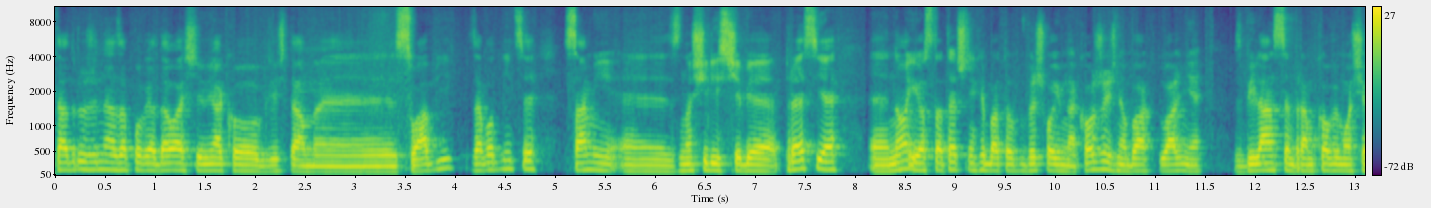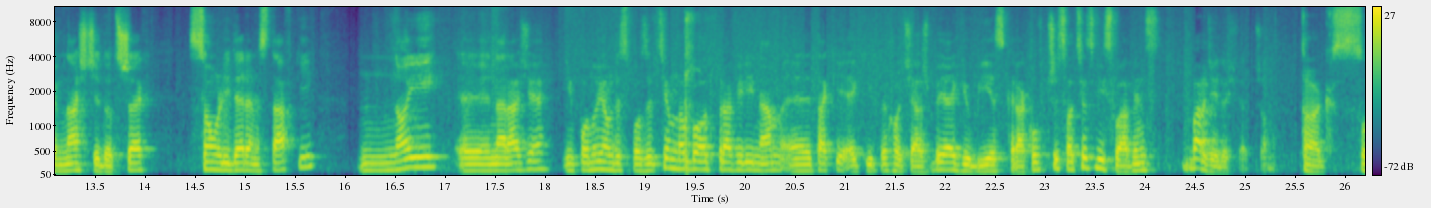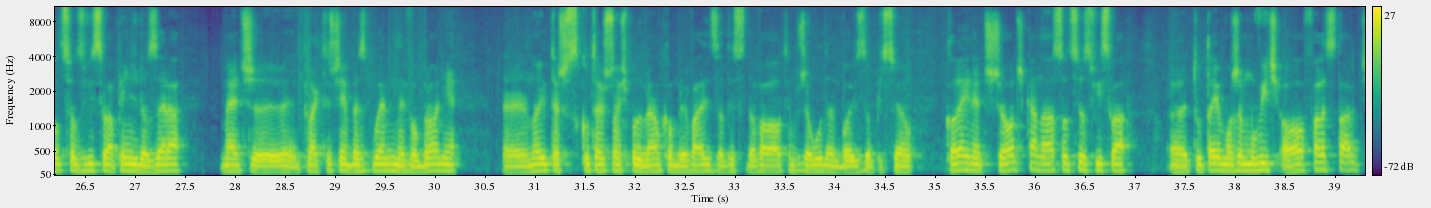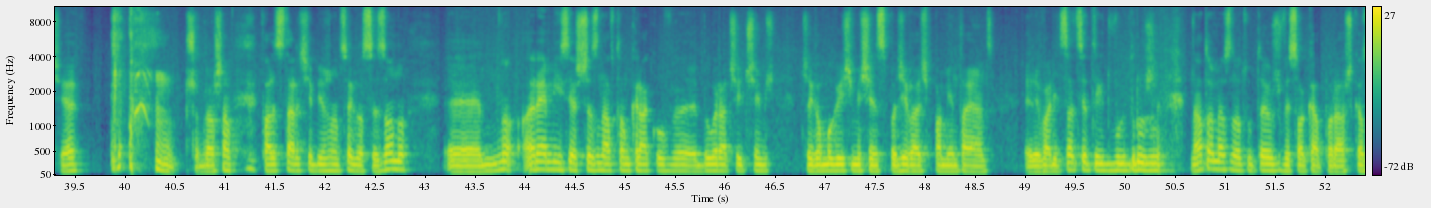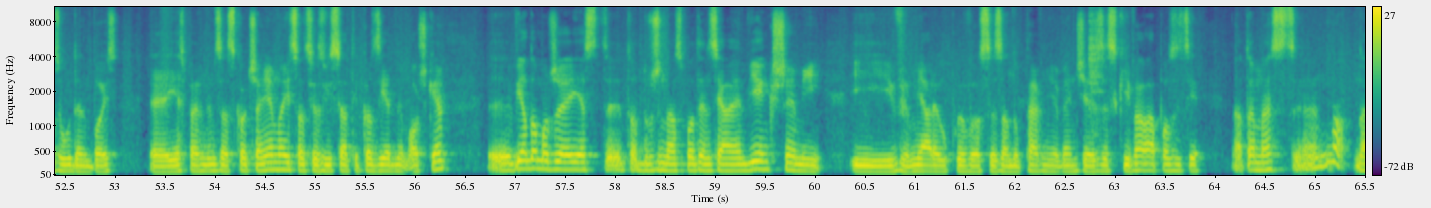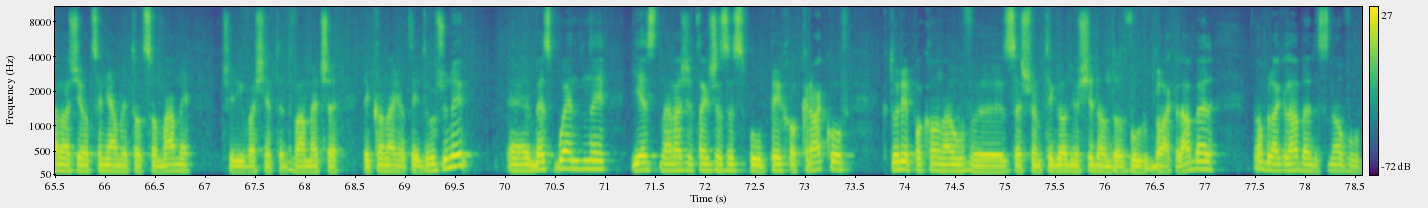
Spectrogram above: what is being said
Ta drużyna zapowiadała się jako gdzieś tam słabi zawodnicy. Sami znosili z siebie presję E, no i ostatecznie chyba to wyszło im na korzyść, no bo aktualnie z bilansem bramkowym 18 do 3 są liderem stawki. No i e, na razie imponują dyspozycją, no bo odprawili nam e, takie ekipy chociażby jak UBS Kraków czy Socios Wisła, więc bardziej doświadczone. Tak, Socios Wisła 5 do 0, mecz praktycznie bezbłędny w obronie. No i też skuteczność pod bramką rywali zadecydowała o tym, że Wooden Boys zapisują kolejne trzy oczka na Socios Wisła E, tutaj może mówić o falstarcie, przepraszam, falstarcie bieżącego sezonu. E, no, remis jeszcze z Naftą Kraków e, był raczej czymś, czego mogliśmy się spodziewać, pamiętając rywalizację tych dwóch drużyn. Natomiast no, tutaj już wysoka porażka z Wooden Boys jest pewnym zaskoczeniem. No i Socios Wisła tylko z jednym oczkiem. Wiadomo, że jest to drużyna z potencjałem większym i, i w miarę upływu sezonu pewnie będzie zyskiwała pozycję. Natomiast no, na razie oceniamy to, co mamy czyli właśnie te dwa mecze w wykonaniu tej drużyny. E, bezbłędny jest na razie także zespół Pycho Kraków, który pokonał w zeszłym tygodniu 7 do 2 Black Label. No Black Label znowu,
